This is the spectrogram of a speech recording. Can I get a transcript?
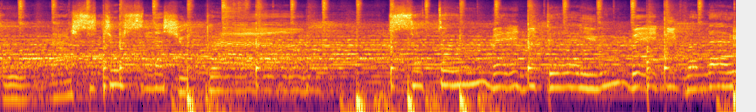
くナイスチョイスな瞬間そっと夢に出会い夢に笑う。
